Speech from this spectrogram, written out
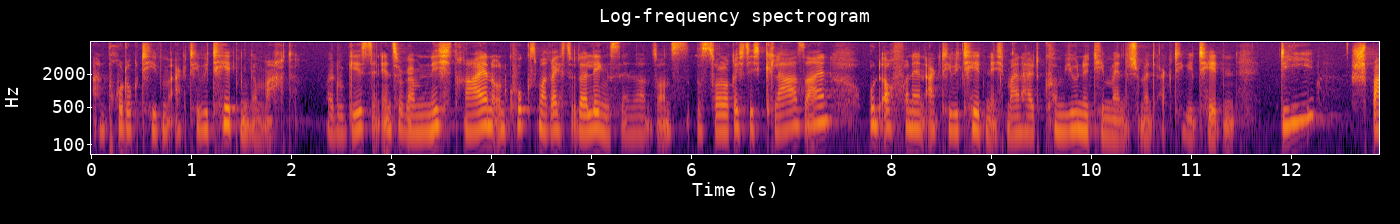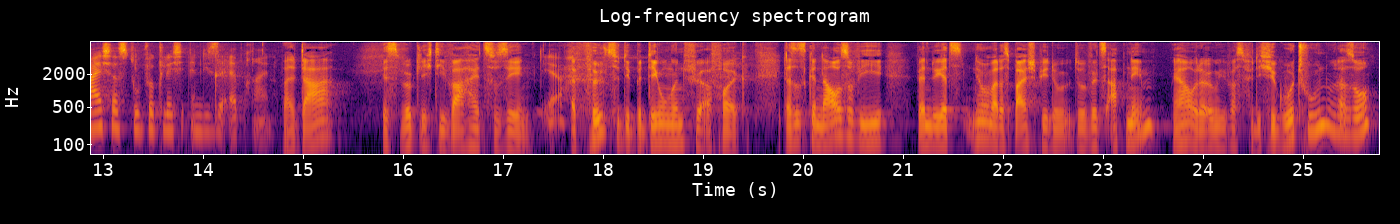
an produktiven Aktivitäten gemacht. Weil du gehst in Instagram nicht rein und guckst mal rechts oder links, sonst es soll richtig klar sein. Und auch von den Aktivitäten. Ich meine halt Community Management Aktivitäten. Die speicherst du wirklich in diese App rein. Weil da ist wirklich die Wahrheit zu sehen. Ja. Erfüllst du die Bedingungen für Erfolg? Das ist genauso wie, wenn du jetzt, nehmen wir mal das Beispiel, du, du willst abnehmen, ja, oder irgendwie was für die Figur tun oder so.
